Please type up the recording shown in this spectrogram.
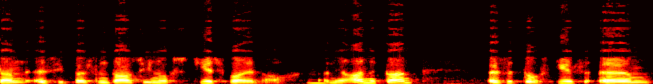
dan is die persentasie nog steeds baie laag. Hmm. Aan die ander kant is dit nog steeds ehm um,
